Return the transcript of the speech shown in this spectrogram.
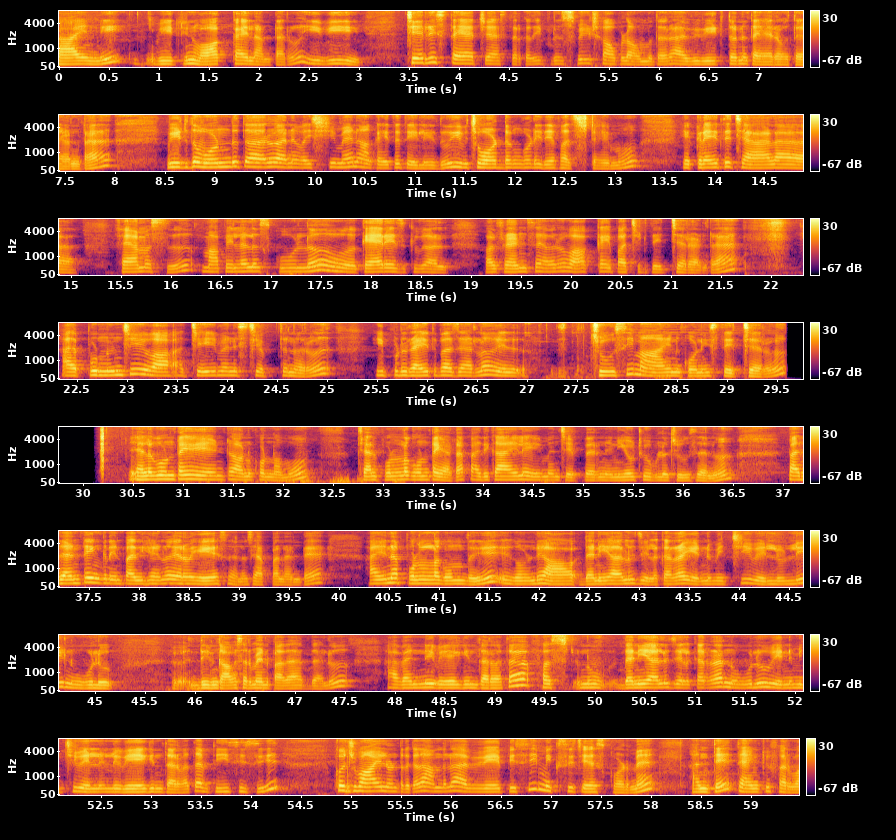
Hi అండి వీటిని వాక్కాయలు అంటారు. ఇవి చెర్రీస్ తయారు చేస్తారు కదా. ఇప్పుడు స్వీట్ షాప్లో అమ్ముతారు. అవి వీటితోనే తయారవుతాయంట. వీటితో వండుతారు అనే విషయమే నాకైతే తెలియదు ఇవి చూడడం కూడా ఇదే ఫస్ట్ టైము. ఇక్కడైతే చాలా ఫేమస్. మా పిల్లలు స్కూల్లో క్యారేజ్కి వాళ్ళ వాళ్ళ ఫ్రెండ్స్ ఎవరు వాక్కాయ పచ్చడి తెచ్చారంట. అప్పటి నుంచి వా చేయమని చెప్తున్నారు. ఇప్పుడు రైతు బజార్లో చూసి మా ఆయన కొనిసి తెచ్చారు. ఎలాగుంటాయో ఏంటో అనుకున్నాము. చాలా పుల్లగా ఉంటాయట. పది కాయలు వేయమని చెప్పారు. నేను యూట్యూబ్లో చూశాను. పది అంటే ఇంక నేను పదిహేను ఇరవై వేసాను చెప్పాలంటే. అయినా పుల్లగా ఉంది. ఇదిగోండి ఆ- ధనియాలు జీలకర్ర ఎండుమిర్చి వెల్లుల్లి నువ్వులు దీనికి అవసరమైన పదార్థాలు. అవన్నీ వేగిన తర్వాత ఫస్ట్ నువ్వు ధనియాలు జీలకర్ర నువ్వులు ఎండుమిర్చి వెల్లుల్లి వేగిన తర్వాత అవి తీసేసి కొంచెం ఆయిల్ ఉంటుంది కదా అందులో అవి వేపేసి మిక్సీ చేసుకోవడమే. అంతే. థ్యాంక్ యూ ఫర్ వా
